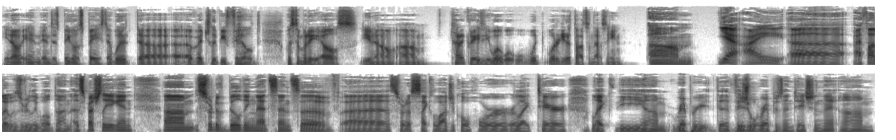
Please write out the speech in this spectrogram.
you know, in, in this big old space that would uh, eventually be filled with somebody else, you know. Um, kind of crazy. What, what what are your thoughts on that scene? Um, yeah, I uh, I thought it was really well done, especially again, um, sort of building that sense of uh, sort of psychological horror or like terror, like the um, the visual representation that um,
